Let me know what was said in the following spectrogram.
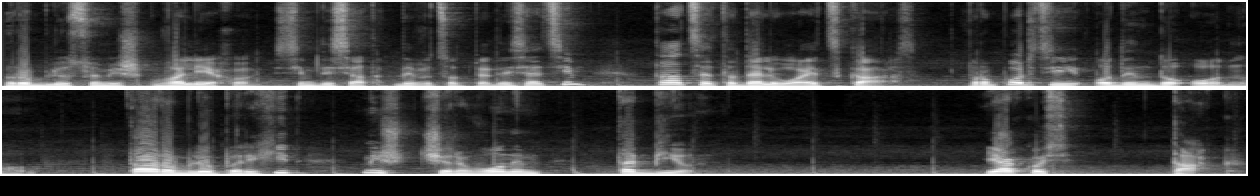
роблю суміш Vallejo 70957 та Citadel White Scars в пропорції 1 до 1 та роблю перехід між червоним та білим. Якось так.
